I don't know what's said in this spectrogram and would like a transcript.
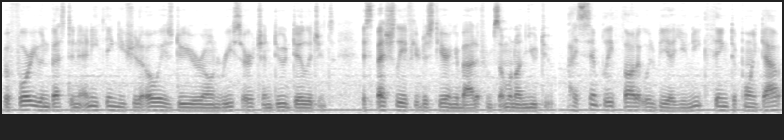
Before you invest in anything, you should always do your own research and due diligence, especially if you're just hearing about it from someone on YouTube. I simply thought it would be a unique thing to point out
